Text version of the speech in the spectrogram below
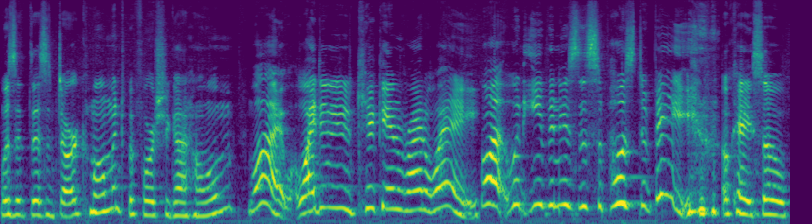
Was it this dark moment before she got home? Why? Why didn't it kick in right away? What? What even is this supposed to be? okay, so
